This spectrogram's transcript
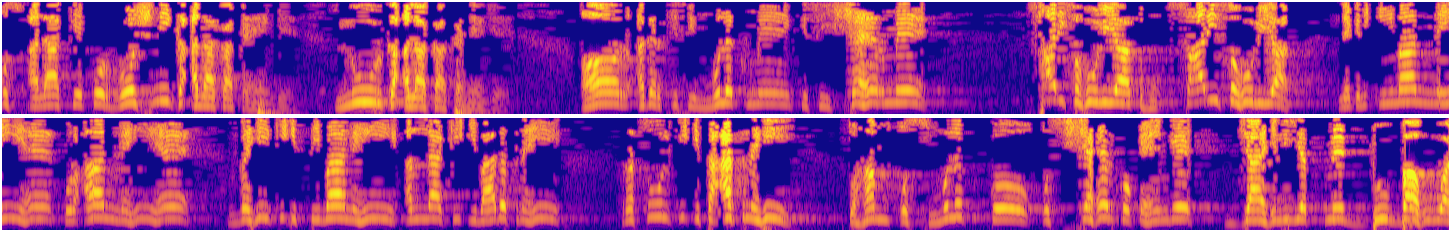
اس علاقے کو روشنی کا علاقہ کہیں گے، نور کا علاقہ کہیں گے۔ اور اگر کسی ملک میں، کسی شہر میں ساری سہولیات ہوں، ساری سہولیات، لیکن ایمان نہیں ہے، قرآن نہیں ہے وہی کی اتباع نہیں، اللہ کی عبادت نہیں، رسول کی اطاعت نہیں، تو ہم اس ملک کو اس شہر کو کہیں گے جاہلیت میں ڈوبا ہوا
